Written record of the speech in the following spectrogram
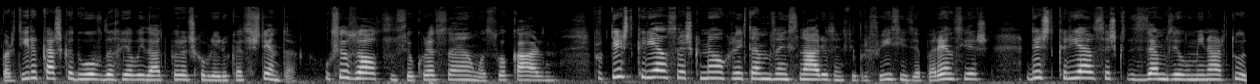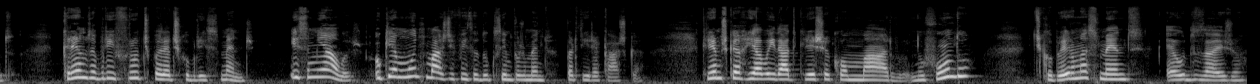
Partir a casca do ovo da realidade para descobrir o que a sustenta. Os seus ossos, o seu coração, a sua carne. Porque desde crianças que não acreditamos em cenários, em superfícies e aparências, desde crianças que desejamos iluminar tudo, queremos abrir frutos para descobrir sementes. E semeá-las, o que é muito mais difícil do que simplesmente partir a casca. Queremos que a realidade cresça como uma árvore. No fundo, descobrir uma semente é o desejo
